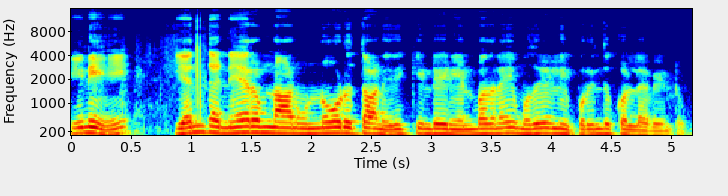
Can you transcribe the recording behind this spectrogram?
இனி எந்த நேரம் நான் உன்னோடு தான் இருக்கின்றேன் என்பதனை முதலில் நீ புரிந்து கொள்ள வேண்டும்.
